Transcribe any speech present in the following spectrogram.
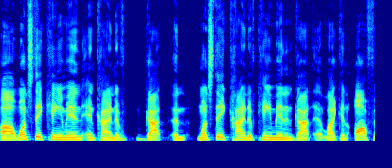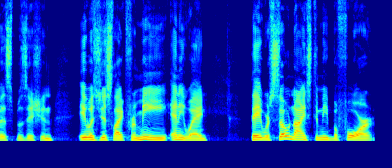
uh, once they came in and kind of got and once they kind of came in and got uh, like an office position, it was just like for me anyway. They were so nice to me before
